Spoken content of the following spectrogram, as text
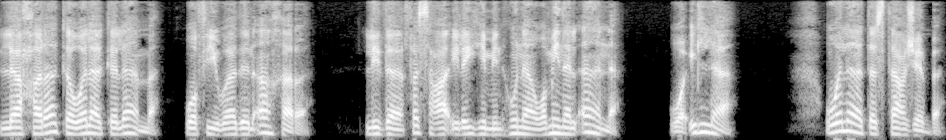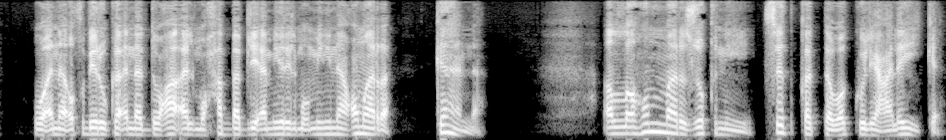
لا حراك ولا كلام وفي واد آخر. لذا فاسعى إليه من هنا ومن الآن. وإلا. ولا تستعجب. وأنا أخبرك أن الدعاء المحبب لأمير المؤمنين عمر كان. اللهم ارزقني صدق التوكل عليك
